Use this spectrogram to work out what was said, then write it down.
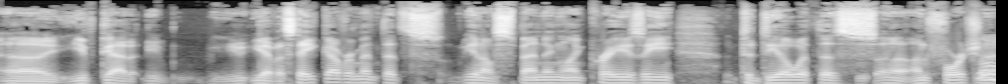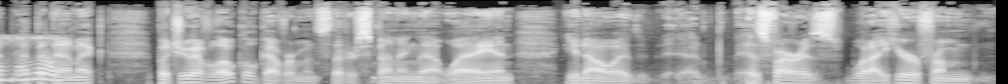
uh, you've got you, you, have a state government that's you know spending like crazy to deal with this uh, unfortunate mm-hmm. epidemic, but you have local governments that are spending that way. And you know, uh, as far as what I hear from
